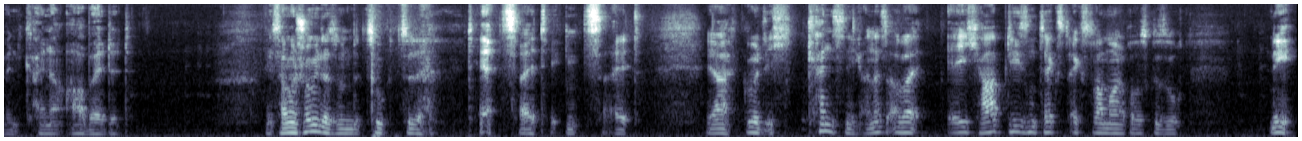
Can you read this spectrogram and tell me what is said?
wenn keiner arbeitet? Jetzt haben wir schon wieder so einen Bezug zu der derzeitigen Zeit. Ja, gut, ich kann es nicht anders, aber ich habe diesen Text extra mal rausgesucht. Nee,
